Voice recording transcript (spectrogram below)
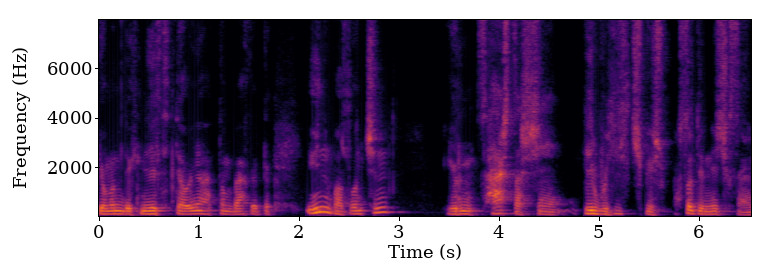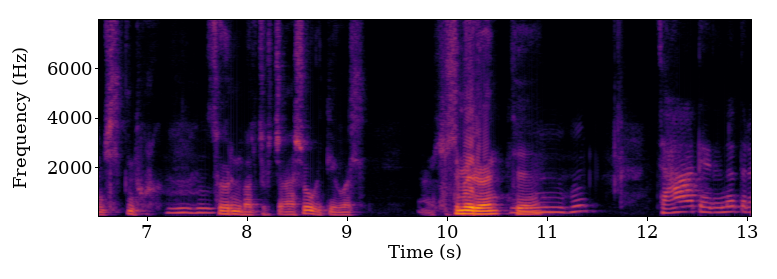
Юмд их нээлттэй уян хатан байх гэдэг энэ болгон чинь ер нь цааш цаашийн гэр бүлэлч биш бусад юмны ч гэсэн амжилтанд хүрэх суурь нь болж өгч байгаа шүү гэдгийг бол хэлмээр байна тийм. За тэгээд өнөөдөр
